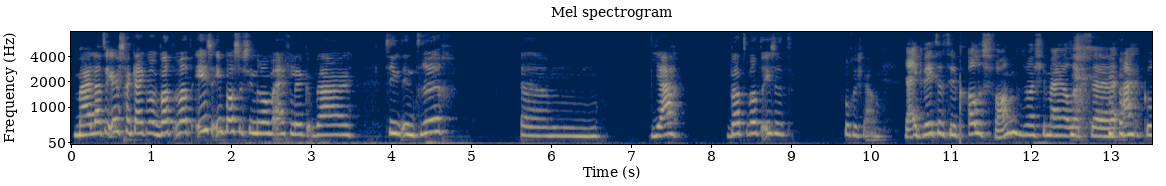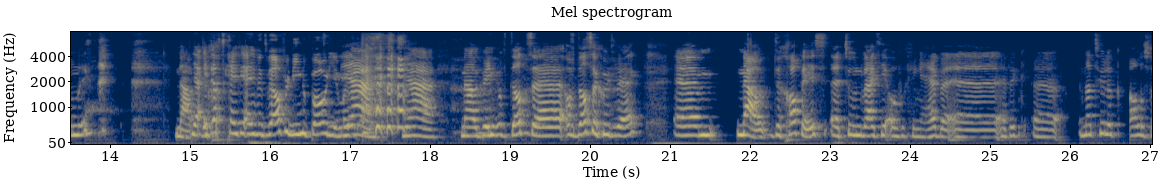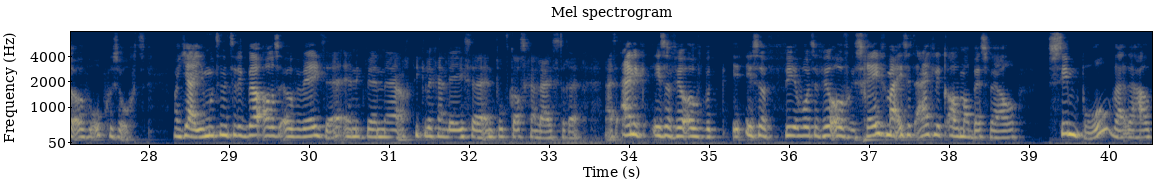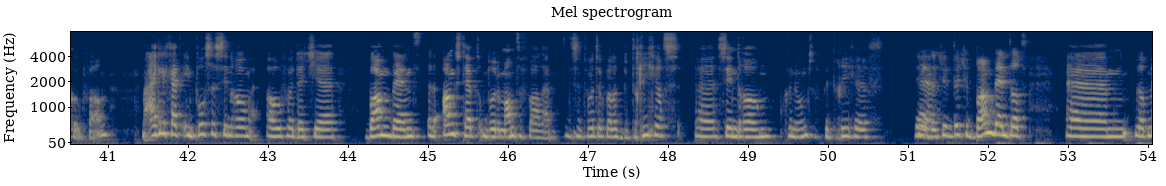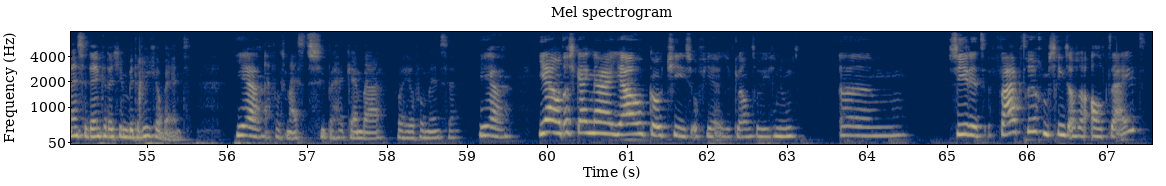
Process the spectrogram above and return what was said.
Maar laten we eerst gaan kijken, wat, wat is imposter syndroom eigenlijk? Waar zie je het in terug? Ehm, ja, wat, wat is het volgens jou? Ja, ik weet er natuurlijk alles van, zoals je mij al hebt eh, aangekondigd. nou, Ja, ik dacht, ik geef je even het welverdiende podium. Maar Ja, ja. Nou, ik weet niet of dat, eh, of dat zo goed werkt. Ehm, nou, de grap is, eh, toen wij het hierover gingen hebben, eh, heb ik eh, natuurlijk alles erover opgezocht. Want ja, je moet er natuurlijk wel alles over weten. En ik ben eh, artikelen gaan lezen en podcasts gaan luisteren. Nou, uiteindelijk is er veel over, is er veel, wordt er veel over geschreven, maar is het eigenlijk allemaal best wel simpel. Daar hou ik ook van. Maar eigenlijk gaat imposter syndroom over dat je bang bent, een angst hebt om door de man te vallen. Dus het wordt ook wel het bedriegerssyndroom genoemd. Of bedriegers. Ja, Ja. Dat, je, dat je bang bent dat, ehm, dat mensen denken dat je een bedrieger bent. ja, En volgens mij is het super herkenbaar voor heel veel mensen. ja. Ja, want als je kijkt naar jouw coaches of je, je klanten, hoe je ze noemt, ehm, zie je dit vaak terug, misschien zelfs al altijd.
